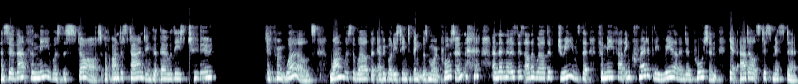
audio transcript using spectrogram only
And so that for me was the start of understanding that there were these two different worlds. One was the world that everybody seemed to think was more important. and then there was this other world of dreams that for me felt incredibly real and important, yet adults dismissed it.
